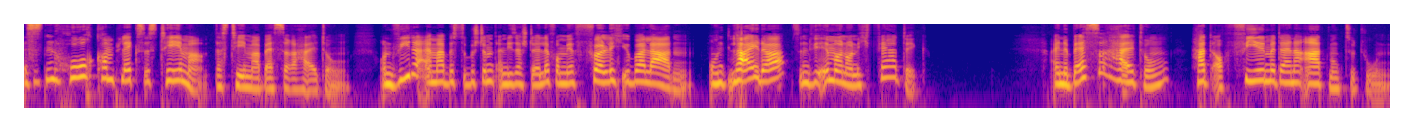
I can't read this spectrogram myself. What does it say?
Es ist ein hochkomplexes Thema, das Thema bessere Haltung. Und wieder einmal bist du bestimmt an dieser Stelle von mir völlig überladen. Und leider sind wir immer noch nicht fertig. Eine bessere Haltung hat auch viel mit deiner Atmung zu tun,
